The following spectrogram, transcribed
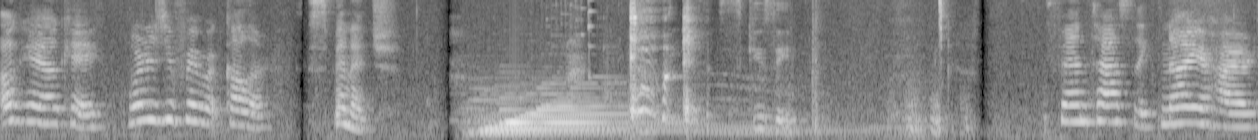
Okay, okay. What is your favorite color? Spinach. Excuse me. Fantastic. Now you're hired.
